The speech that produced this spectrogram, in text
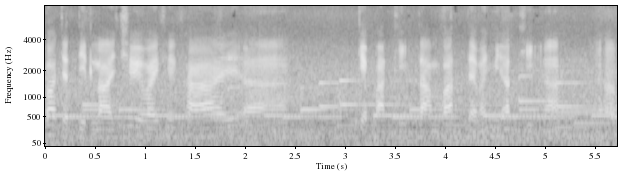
ก็จะติดลายชื่อไว้คล้ายๆเอ่อเก็บอัฐิตามวัดแต่ไม่มีอัฐินะนะครับ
